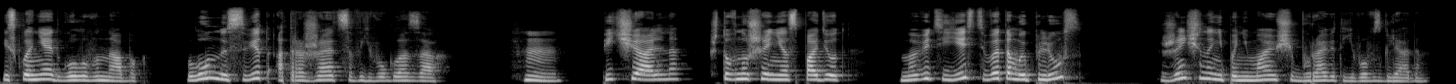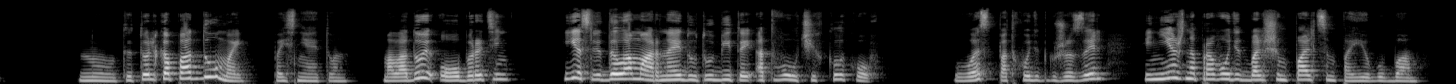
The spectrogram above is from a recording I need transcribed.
и склоняет голову на бок. Лунный свет отражается в его глазах. Хм, печально, что внушение спадет, но ведь есть в этом и плюс. Женщина непонимающе буравит его взглядом. «Ну, ты только подумай», – поясняет он. «Молодой оборотень. Если Деламар найдут убитой от волчьих клыков». Уэст подходит к Жизель и нежно проводит большим пальцем по ее губам.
